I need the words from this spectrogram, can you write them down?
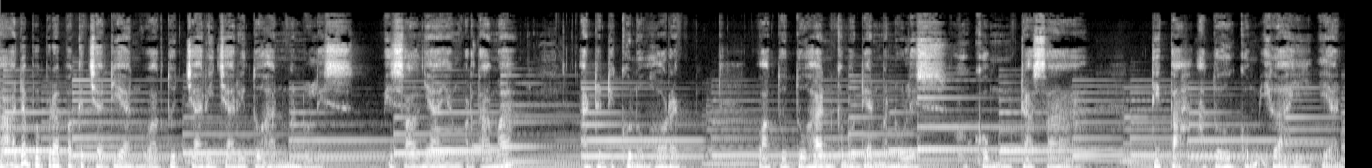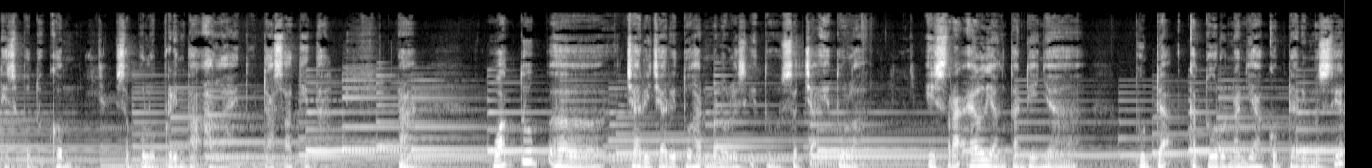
Nah, ada beberapa kejadian waktu jari-jari Tuhan menulis. Misalnya yang pertama ada di Gunung Horeb. Waktu Tuhan kemudian menulis hukum dasar titah atau hukum ilahi ya disebut hukum 10 perintah Allah itu dasar titah. Nah, waktu jari-jari uh, Tuhan menulis itu sejak itulah Israel yang tadinya budak keturunan Yakub dari Mesir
